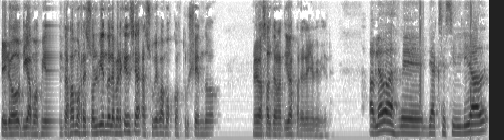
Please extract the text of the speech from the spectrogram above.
Pero, digamos, mientras vamos resolviendo la emergencia, a su vez vamos construyendo nuevas alternativas para el año que viene. Hablabas de, de accesibilidad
